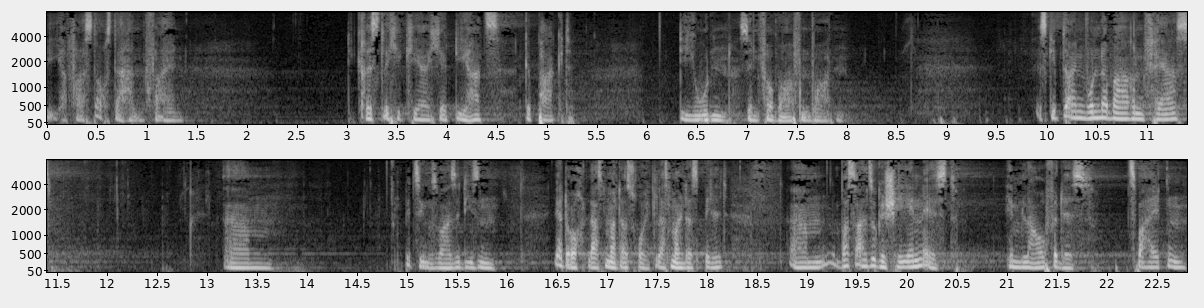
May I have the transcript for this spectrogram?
die ihr fast aus der Hand fallen. Die christliche Kirche, die hat's gepackt. Die Juden sind verworfen worden. Es gibt einen wunderbaren Vers, ähm, beziehungsweise diesen, ja doch, lass mal das ruhig, lass mal das Bild. Ähm, was also geschehen ist im Laufe des zweiten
